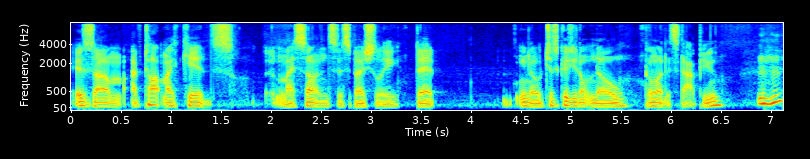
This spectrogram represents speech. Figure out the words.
is um, I've taught my kids, my sons especially, that you know just because you don't know, don't let it stop you. Mm-hmm.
